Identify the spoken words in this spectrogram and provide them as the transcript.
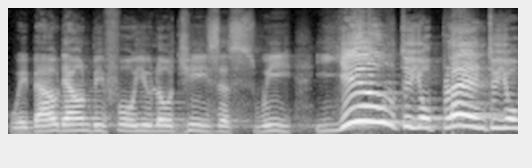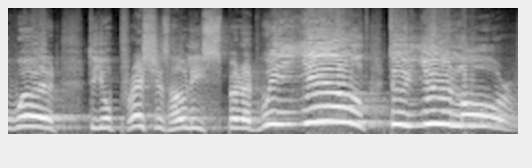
We bow down before you, Lord Jesus. We yield to your plan, to your word, to your precious Holy Spirit. We yield to you, Lord.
